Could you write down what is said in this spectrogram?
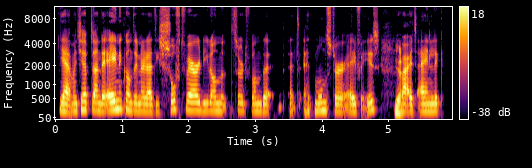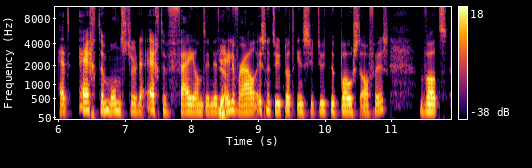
Ja, want je hebt aan de ene kant inderdaad die software die dan het soort van de, het, het monster even is. Ja. Maar uiteindelijk het echte monster, de echte vijand in dit Ja. hele verhaal is natuurlijk dat instituut, de post office. Wat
